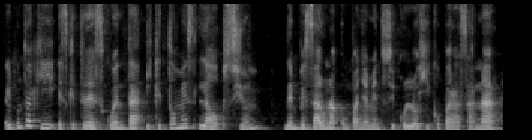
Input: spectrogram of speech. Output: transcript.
El punto aquí es que te des cuenta y que tomes la opción de empezar un acompañamiento psicológico para sanar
